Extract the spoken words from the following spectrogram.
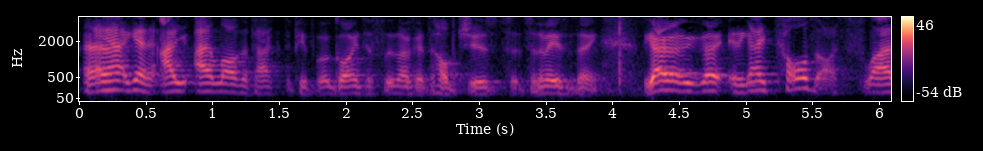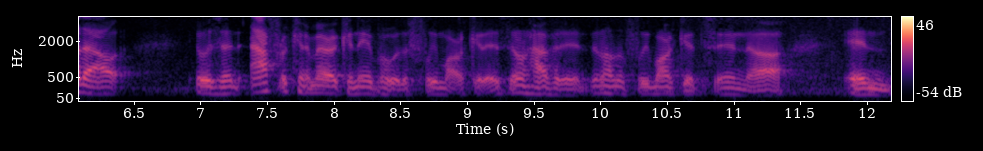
and again, I, I love the fact that people are going to flea market to help Jews. It's, it's an amazing thing. The guy, the guy, the guy tells us flat out it was an African American neighborhood where the flea market is. They don't have it. In, they don't have the flea markets in uh, in,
